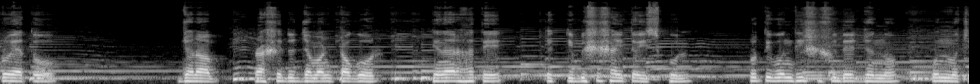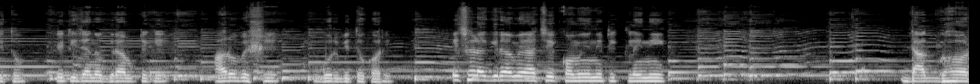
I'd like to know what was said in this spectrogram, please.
প্রয়াত জনাব রাশেদুজ্জামান টগর, তেনার হাতে একটি বিশেষায়িত স্কুল প্রতিবন্ধী শিশুদের জন্য উন্মোচিত। এটি যেন গ্রামটিকে আরও বেশি গর্বিত করে। এছাড়া গ্রামে আছে কমিউনিটি ক্লিনিক ডাকঘর,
